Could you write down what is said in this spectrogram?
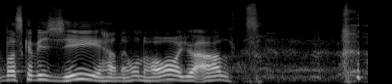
vad ska vi ge henne? Hon har ju allt.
